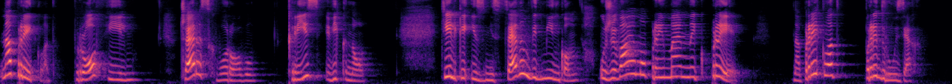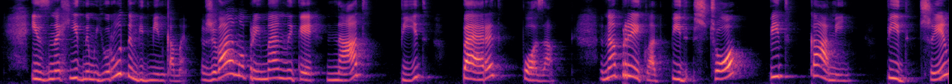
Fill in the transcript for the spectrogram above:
Наприклад, про фільм, через хворобу, крізь вікно. Тільки із місцевим відмінком уживаємо прийменник при, наприклад, при друзях. Із знахідним юрудним відмінками вживаємо прийменники над, під, перед поза. Наприклад, під що? Під камінь. Під чим?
